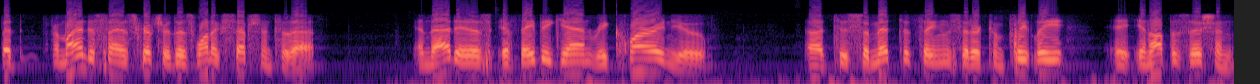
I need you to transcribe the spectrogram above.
But from my understanding of Scripture, there's one exception to that, and that is if they begin requiring you uh, to submit to things that are completely uh, in opposition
